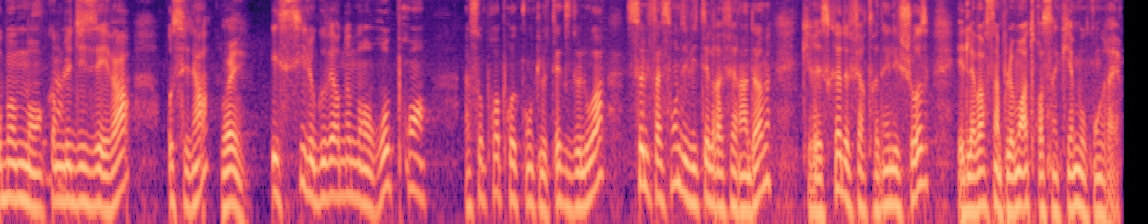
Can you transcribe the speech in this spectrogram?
au moment, comme le disait Eva, au Sénat, Oui. et si le gouvernement reprend à son propre compte le texte de loi, seule façon d'éviter le référendum qui risquerait de faire traîner les choses et de l'avoir simplement à 3 cinquièmes au Congrès.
